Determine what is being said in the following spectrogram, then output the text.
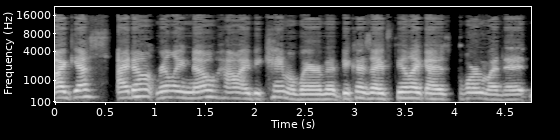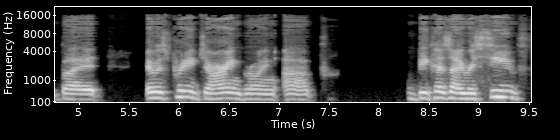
I guess I don't really know how I became aware of it because I feel like I was born with it, but it was pretty jarring growing up because I receive,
